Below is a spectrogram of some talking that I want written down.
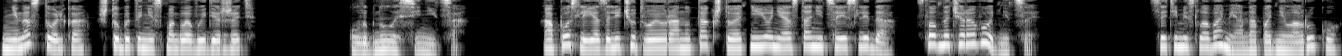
«Не настолько, чтобы ты не смогла выдержать», — улыбнулась синица. «А после я залечу твою рану так, что от нее не останется и следа, словно чароводницы». С этими словами она подняла руку,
